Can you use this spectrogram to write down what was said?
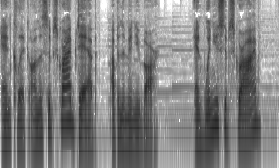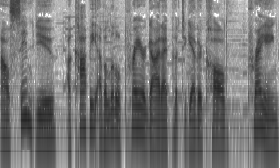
and click on the subscribe tab up in the menu bar. And when you subscribe, I'll send you a copy of a little prayer guide I put together called Praying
